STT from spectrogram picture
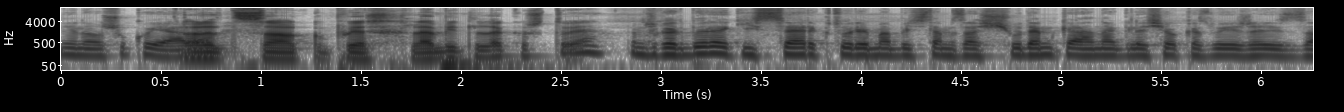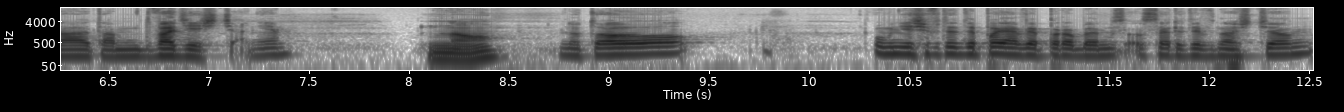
Nie no, oszukuję, ale Ale co, kupujesz chleb i tyle kosztuje? na przykład biorę jakiś ser, który ma być tam za siódemkę, a nagle się okazuje, że jest za tam 20, nie? No. No to u mnie się wtedy pojawia problem z asertywnością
